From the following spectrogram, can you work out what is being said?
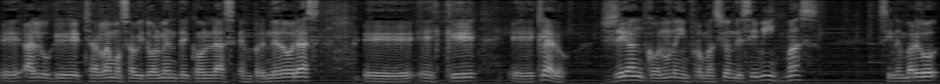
Eh, algo que charlamos habitualmente con las emprendedoras eh, es que, claro, llegan con una información de sí mismas, sin embargo,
